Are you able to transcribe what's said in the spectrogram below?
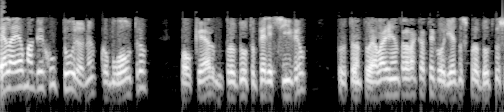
Ela é uma agricultura, né? Como outra, qualquer um produto perecível. Portanto, ela entra na categoria dos produtos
